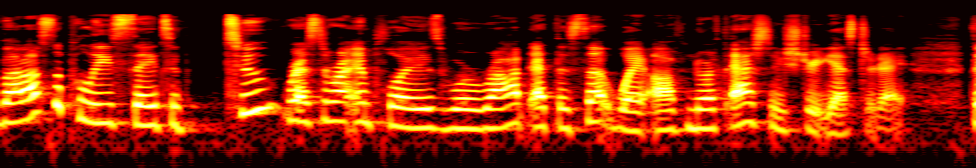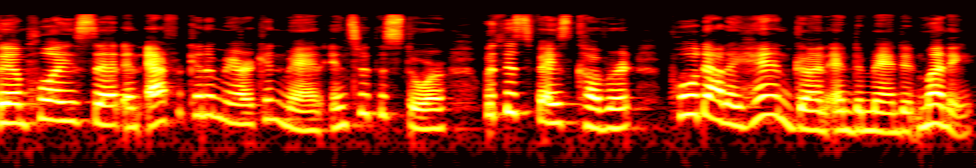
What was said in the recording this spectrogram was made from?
Valdosta police say two restaurant employees were robbed at the subway off North Ashley Street yesterday. The employees said an African American man entered the store with his face covered, pulled out a handgun, and demanded money.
